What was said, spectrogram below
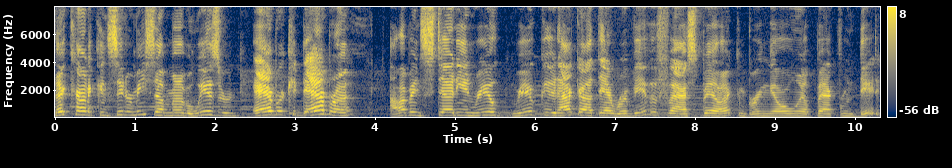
They kind of consider me something of a wizard. Abracadabra." I've been studying real, real good. I got that revivify spell. I can bring you all the back from the dead you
